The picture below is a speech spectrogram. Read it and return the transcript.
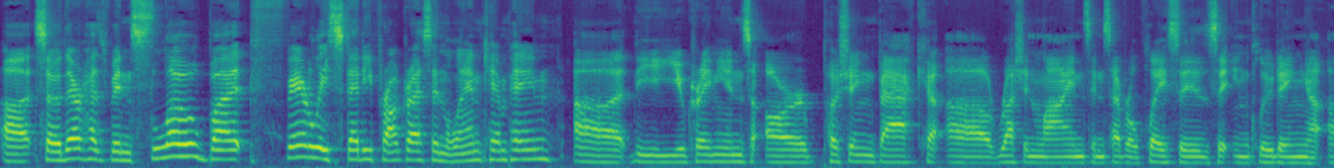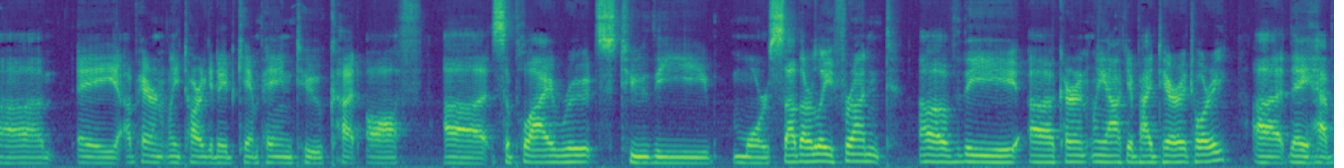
uh, so there has been slow but fairly steady progress in the land campaign. Uh, the Ukrainians are pushing back uh, Russian lines in several places, including uh, a apparently targeted campaign to cut off uh, supply routes to the more southerly front of the uh, currently occupied territory. Uh, they have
